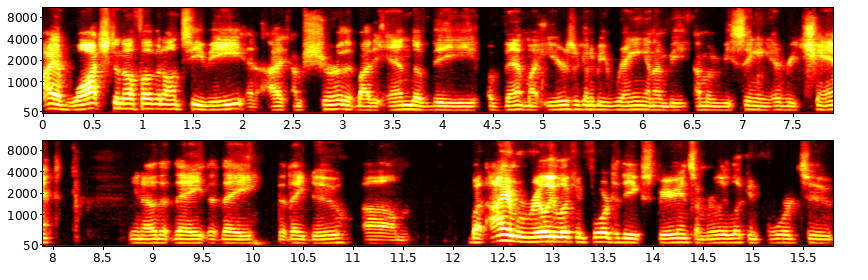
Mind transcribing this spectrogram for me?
I have watched enough of it on TV, and I, am sure that by the end of the event, my ears are going to be ringing, and I'm be I'm going to be singing every chant, you know, that they that they that they do. Um, but I am really looking forward to the experience. I'm really looking forward to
